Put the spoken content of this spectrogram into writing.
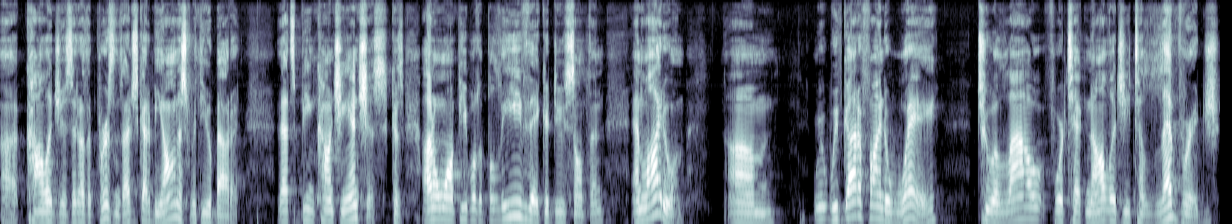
uh, colleges at other prisons. I just got to be honest with you about it. That's being conscientious because I don't want people to believe they could do something and lie to them. Um, we, we've got to find a way to allow for technology to leverage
